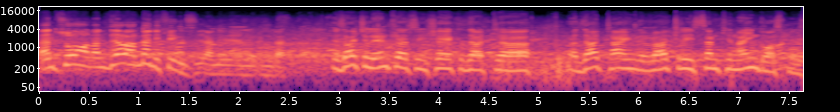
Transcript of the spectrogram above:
and so on. And there are many things yani, in, in that. It's actually interesting, Sheikh, that uh, at that time there were actually 79 Gospels.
